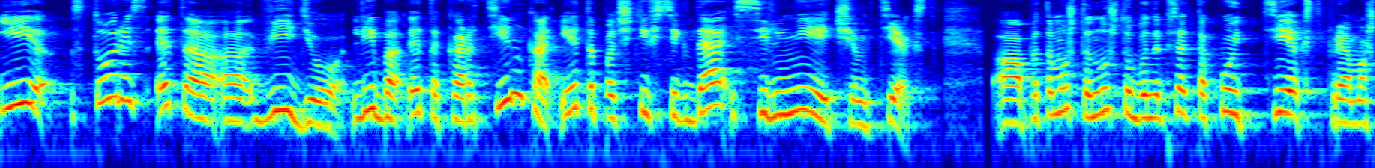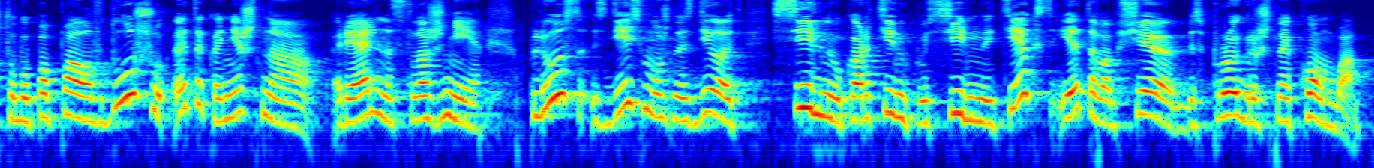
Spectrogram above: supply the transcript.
И сторис это а, видео, либо это картинка, и это почти всегда сильнее, чем текст. А, потому что, ну, чтобы написать такой текст прямо, чтобы попало в душу, это, конечно, реально сложнее. Плюс здесь можно сделать сильную картинку, сильный текст, и это вообще беспроигрышная комбо.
